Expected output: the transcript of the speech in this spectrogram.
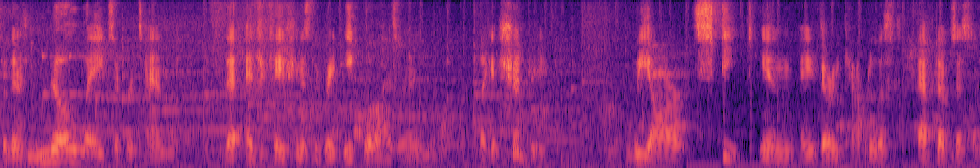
So there's no way to pretend that education is the great equalizer anymore, like it should be. We are steeped in a very capitalist, effed up system.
